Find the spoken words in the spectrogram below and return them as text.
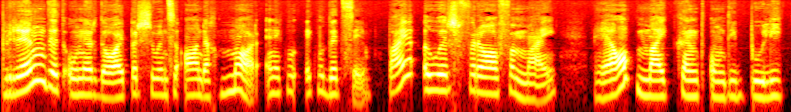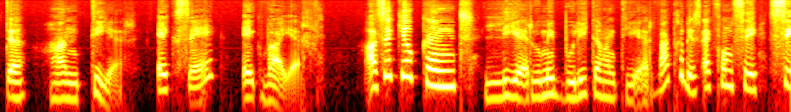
bring dit onder daai persoon se aandag. Maar en ek wil ek wil dit sê baie ouers vra vir my help my kind om die boelie te hanteer. Ek sê ek weier As ek jou kind leer hoe om die boelie te hanteer, wat gebeur as ek vir hom sê sê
